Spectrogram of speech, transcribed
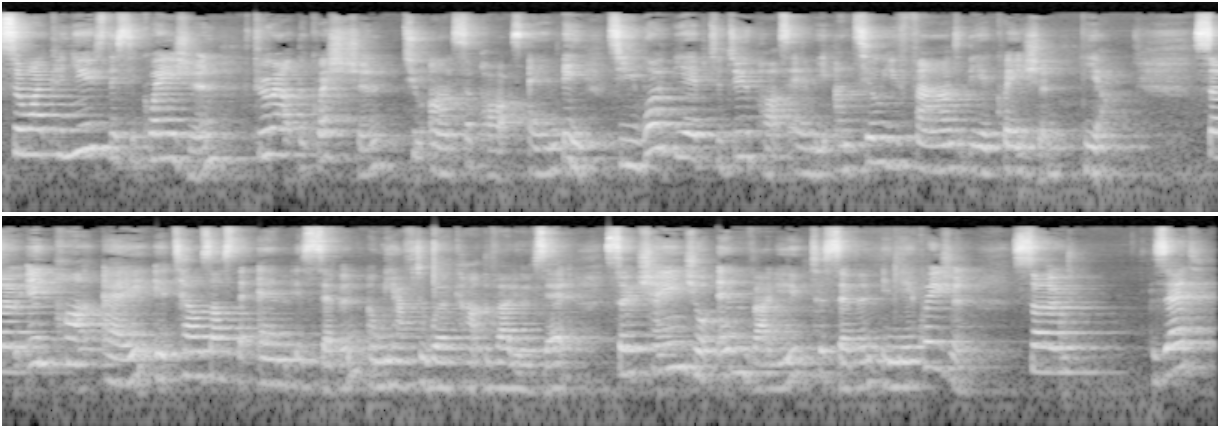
So I can use this equation throughout the question to answer parts A and B. So you won't be able to do parts A and B until you found the equation here. So in part A, it tells us that n is 7 and we have to work out the value of z. So change your n value to 7 in the equation. So z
